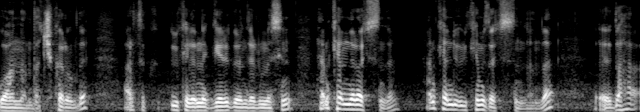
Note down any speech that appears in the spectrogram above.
bu anlamda çıkarıldı. Artık ülkelerine geri gönderilmesinin hem kendileri açısından hem kendi ülkemiz açısından da e, daha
